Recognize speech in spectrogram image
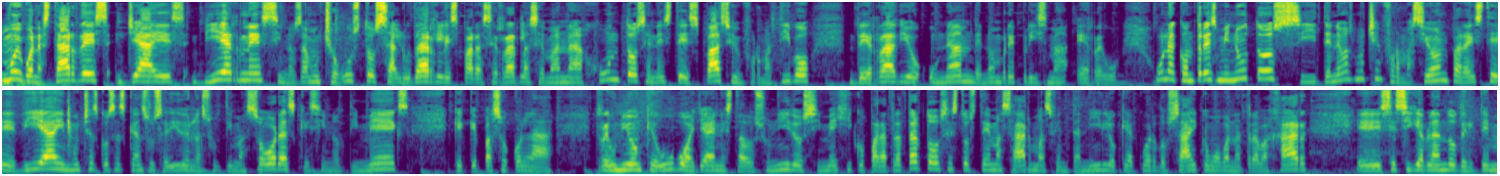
Muy buenas tardes, ya es viernes y nos da mucho gusto saludarles para cerrar la semana juntos en este espacio informativo de Radio UNAM de nombre Prisma RU. Una con tres minutos y tenemos mucha información para este día y muchas cosas que han sucedido en las últimas horas, que si Notimex, que qué pasó con la reunión que hubo allá en Estados Unidos y México para tratar todos estos temas, armas, fentanilo, qué acuerdos hay, cómo van a trabajar. Eh, se sigue hablando del tema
